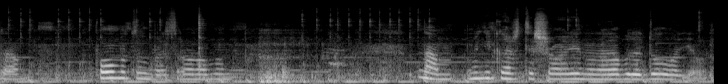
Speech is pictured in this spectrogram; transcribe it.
Да. Пол ми тут быстро робимо. Да, мені кажется, що Аліну треба буде довго робити.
